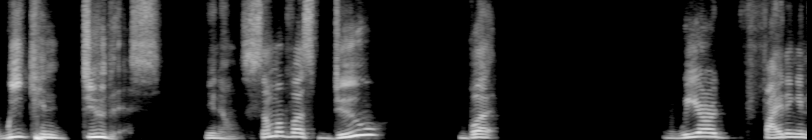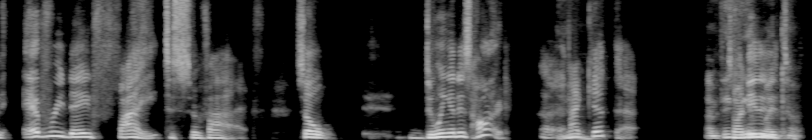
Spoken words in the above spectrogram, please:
we can do this? You know, some of us do, but we are fighting an everyday fight to survive. So doing it is hard. Uh, and I Mhm. get that. I'm thinking So I needed my to-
